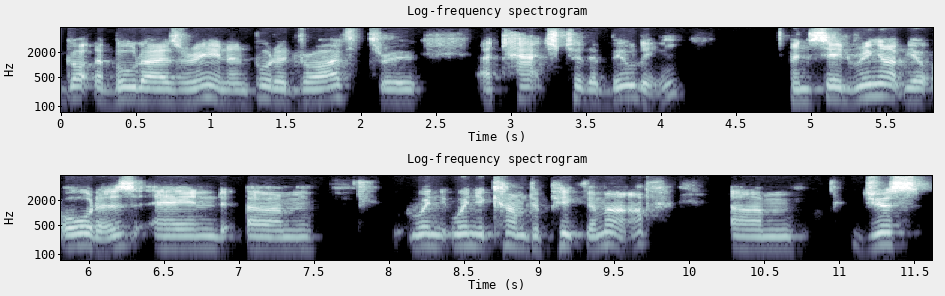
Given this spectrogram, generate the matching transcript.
got the bulldozer in and put a drive through attached to the building and said, ring up your orders and um, when, when you come to pick them up, um, just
